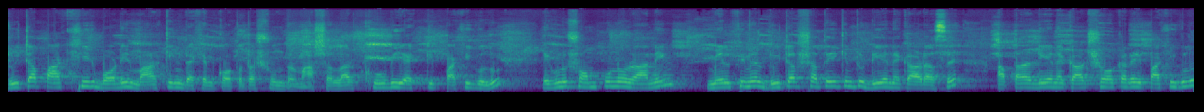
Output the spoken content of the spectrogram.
দুইটা পাখির বডির মার্কিং দেখেন কতটা সুন্দর মার্শাল্লাহ আর খুবই অ্যাক্টিভ পাখিগুলো। এগুলো সম্পূর্ণ রানিং মেল ফিমেল দুইটার সাথেই কিন্তু ডিএনএ কার্ড আছে। আপনারা ডিএনএ কার্ড সহকারে এই পাখিগুলো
